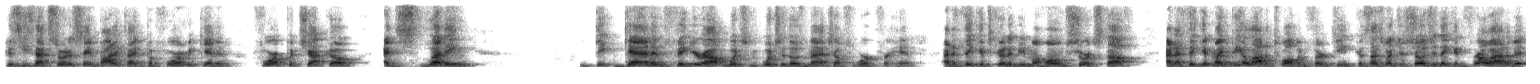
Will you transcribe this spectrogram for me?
because he's that sort of same body type, but for McKinnon, for Pacheco, and letting Gannon figure out which which of those matchups work for him. And I think it's going to be Mahomes short stuff, and I think it might be a lot of twelve and thirteen because that's what I just showed you. They can throw out of it,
